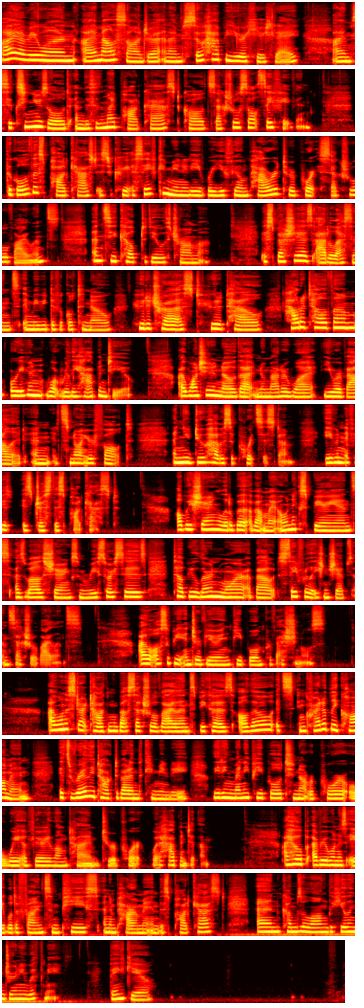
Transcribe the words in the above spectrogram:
Hi everyone, I'm Alessandra and I'm so happy you are here today. I'm 16 years old and this is my podcast called Sexual Assault Safe Haven. The goal of this podcast is to create a safe community where you feel empowered to report sexual violence and seek help to deal with trauma. Especially as adolescents, it may be difficult to know who to trust, who to tell, how to tell them, or even what really happened to you. I want you to know that no matter what, you are valid and it's not your fault. And you do have a support system, even if it is just this podcast. I'll be sharing a little bit about my own experience, as well as sharing some resources to help you learn more about safe relationships and sexual violence. I will also be interviewing people and professionals. I want to start talking about sexual violence because although it's incredibly common, it's rarely talked about in the community, leading many people to not report or wait a very long time to report what happened to them. I hope everyone is able to find some peace and empowerment in this podcast and comes along the healing journey with me. Thank you.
